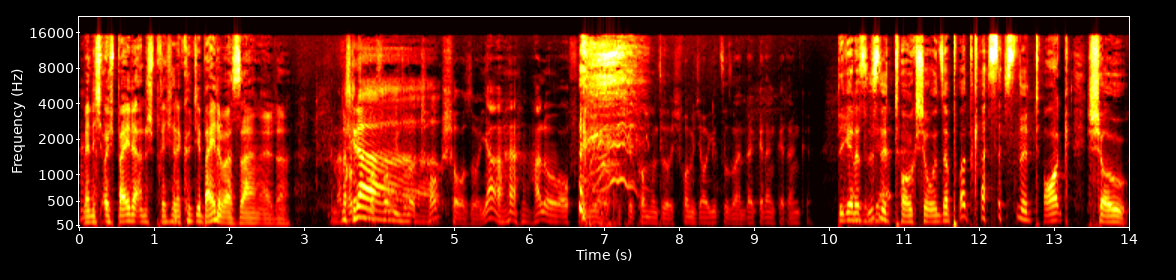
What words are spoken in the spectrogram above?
Wenn ich euch beide anspreche, dann könnt ihr beide was sagen, Alter. Was geht da? Vor wie so einer Talkshow so. Ja, hallo auch von mir. Herzlich willkommen und so. Ich freue mich auch hier zu sein. Danke, danke, danke. Digga, das ist eine Talkshow. Unser Podcast ist eine Talkshow.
